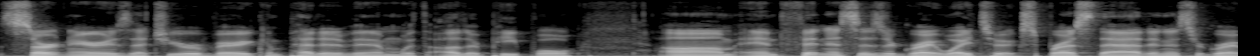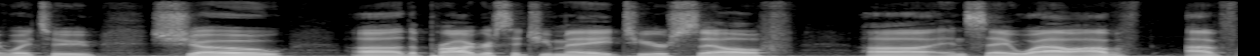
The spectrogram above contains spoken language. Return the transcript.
certain areas that you are very competitive in with other people, um, and fitness is a great way to express that, and it's a great way to show uh, the progress that you made to yourself, uh, and say, "Wow, I've I've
